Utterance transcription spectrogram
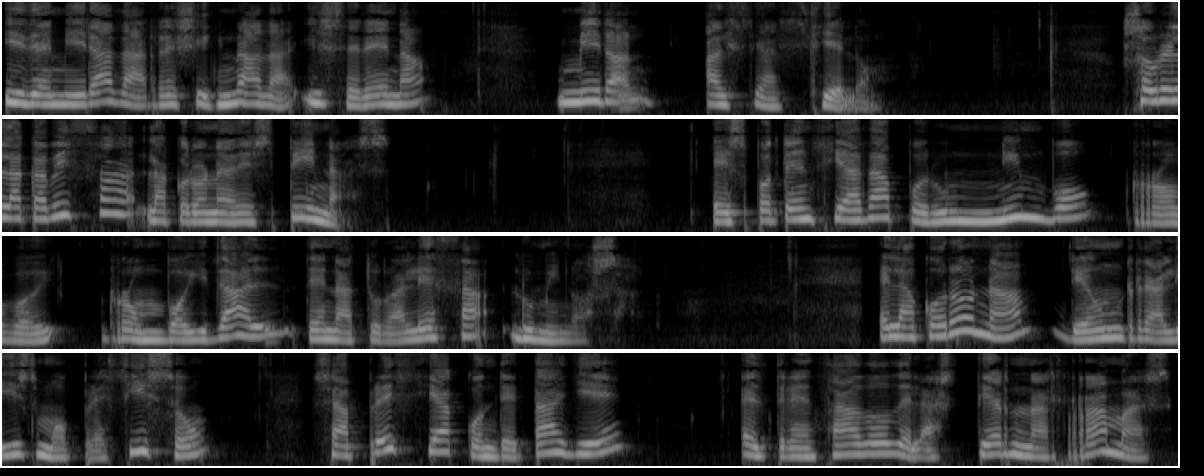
y de mirada resignada y serena, miran hacia el cielo. Sobre la cabeza la corona de espinas. Es potenciada por un nimbo romboidal de naturaleza luminosa. En la corona, de un realismo preciso, se aprecia con detalle el trenzado de las tiernas ramas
